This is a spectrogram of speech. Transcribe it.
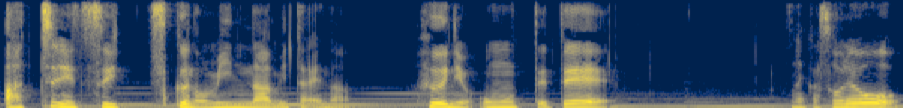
あっちについつくのみんなみたいな風に思っててなんかそれを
